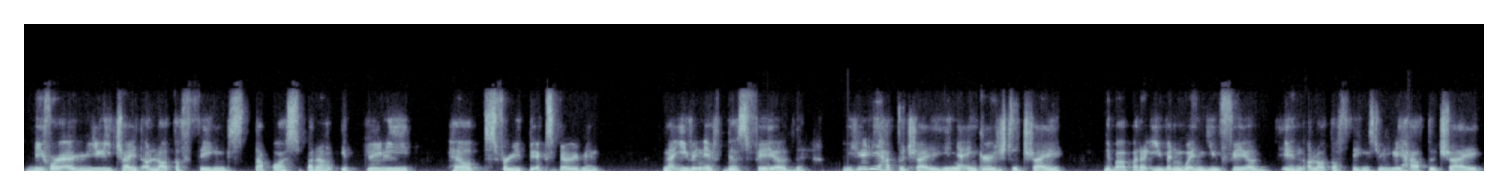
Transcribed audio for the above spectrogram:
before I really tried a lot of things. Tapos parang it really helps for you to experiment. Na even if this failed, you really have to try. Yun nga, encourage to try. ba? Parang even when you failed in a lot of things, you really have to try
